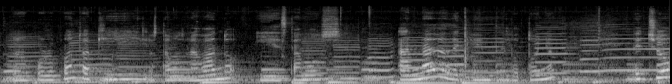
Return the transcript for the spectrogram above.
Pero por lo pronto aquí lo estamos grabando y estamos a nada de que entre el otoño. De hecho,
